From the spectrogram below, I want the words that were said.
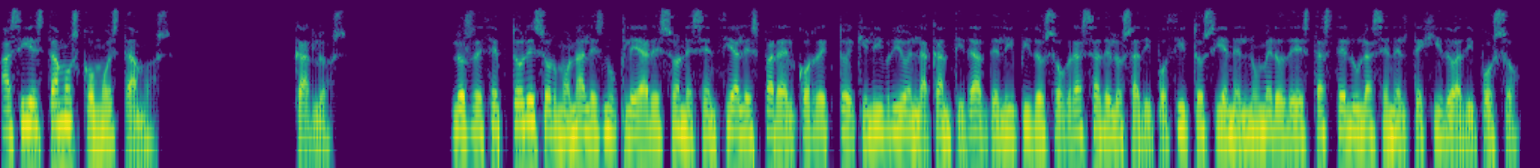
Así estamos como estamos. Carlos. Los receptores hormonales nucleares son esenciales para el correcto equilibrio en la cantidad de lípidos o grasa de los adipocitos y en el número de estas células en el tejido adiposo,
